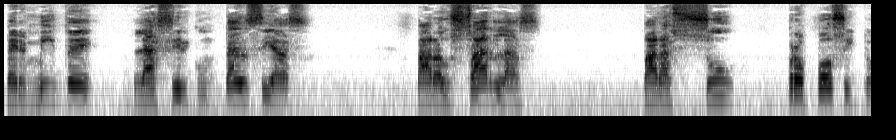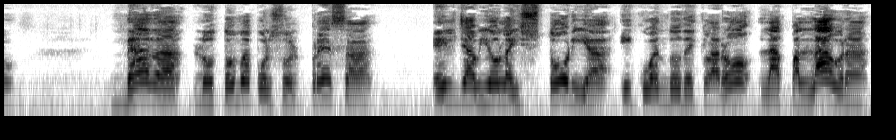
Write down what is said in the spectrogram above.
permite las circunstancias para usarlas para su propósito. Nada lo toma por sorpresa. Él ya vio la historia y cuando declaró la palabra,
